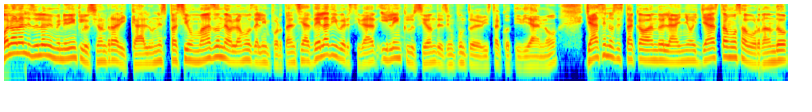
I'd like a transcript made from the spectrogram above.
Hola, hola, les doy la bienvenida a Inclusión Radical, un espacio más donde hablamos de la importancia de la diversidad y la inclusión desde un punto de vista cotidiano. Ya se nos está acabando el año, ya estamos abordando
